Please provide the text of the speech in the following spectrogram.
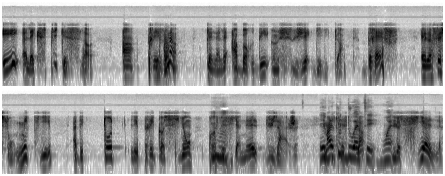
Et elle expliquait cela en prévenant qu'elle allait aborder un sujet délicat. Bref, elle a fait son métier avec toutes les précautions professionnelles d'usage. Et Malgré beaucoup de Le ciel,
